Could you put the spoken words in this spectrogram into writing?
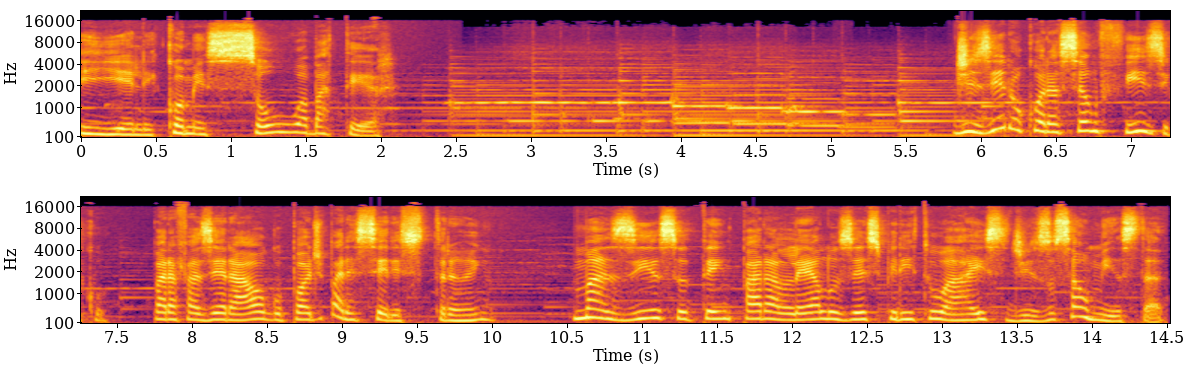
E ele começou a bater. Dizer ao coração físico para fazer algo pode parecer estranho, mas isso tem paralelos espirituais, diz o salmista.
